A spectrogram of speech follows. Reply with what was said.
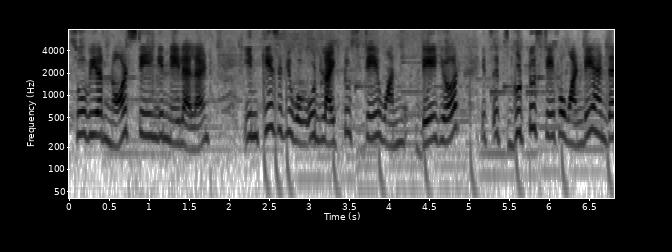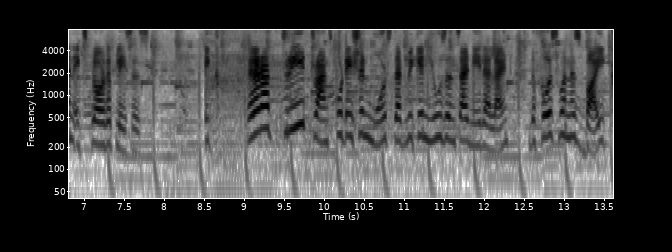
So we are not staying in Neil Island. In case if you would like to stay one day here, it's, it's good to stay for one day and then explore the places. There are three transportation modes that we can use inside Neil Island. The first one is bike,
